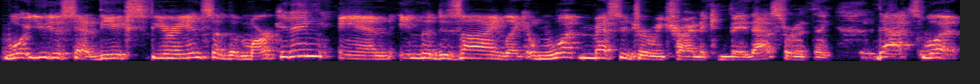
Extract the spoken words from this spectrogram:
what you just said, the experience of the marketing and in the design, like what message are we trying to convey, that sort of thing. That's what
